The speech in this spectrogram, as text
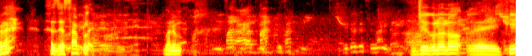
মানে যে সাপ্লাই মানে যেগুলো হলো এই কি?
